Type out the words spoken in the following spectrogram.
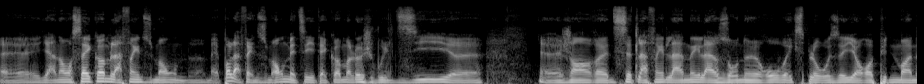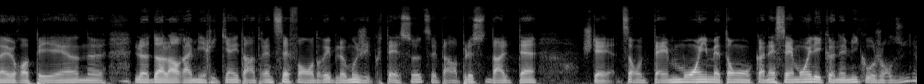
euh, il annonçait comme la fin du monde. Ben, pas la fin du monde, mais tu sais, il était comme, là, je vous le dis, euh, euh, genre, euh, d'ici la fin de l'année, la zone euro va exploser, il y aura plus de monnaie européenne, euh, le dollar américain est en train de s'effondrer. Puis là, moi, j'écoutais ça, tu en plus, dans le temps, j'étais, on était moins, mettons, on connaissait moins l'économie qu'aujourd'hui. Je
